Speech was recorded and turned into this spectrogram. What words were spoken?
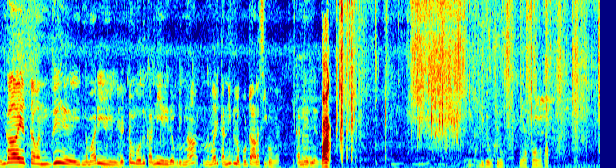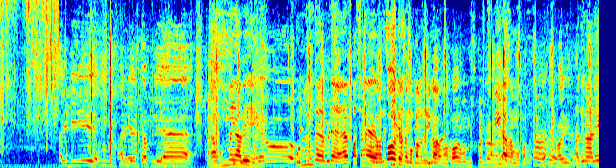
வெங்காயத்தை வந்து இந்த மாதிரி வெட்டும் போது கண்ணி எரியுது அப்படின்னா இந்த மாதிரி தண்ணிக்குள்ள போட்டு அலசிக்கோங்க. கண்ணி எரியாது. தண்ணி போய் ஊற்றிடும் ஏற்றுவாங்க அப்புறம். அடிடி. அடிடி அடிச்சா பிள்ளைய ஆனா உண்மையாவே பொண்ணுங்க விட பசங்க வந்து சீக்கிரம் சமைப்பாங்க தெரியுமா? அவங்க அப்பா ரொம்ப மிஸ் பண்றாங்க. ஸ்பீடா சமைப்பாங்க. அதனாலே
